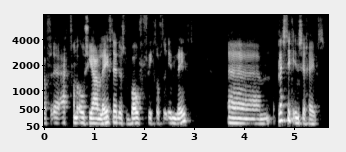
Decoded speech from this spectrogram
of eigenlijk van de oceaan leeft, hè, dus erboven vliegt of erin leeft, ehm, plastic in zich heeft.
